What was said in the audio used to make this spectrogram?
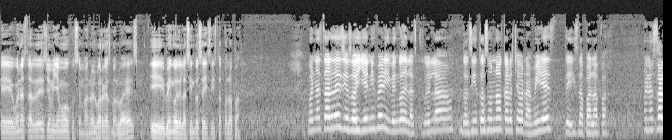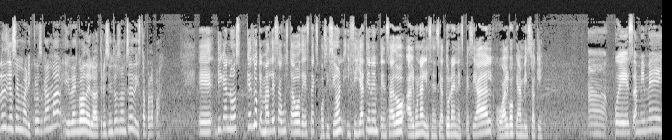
Eh, buenas tardes, yo me llamo José Manuel Vargas Malvaez y vengo de la 106 de Iztapalapa. Buenas tardes, yo soy Jennifer y vengo de la Escuela 201 Carlos Chávez Ramírez de Iztapalapa. Buenas tardes, yo soy Maricruz Gama y vengo de la 311 de Iztapalapa. Eh, díganos, ¿qué es lo que más les ha gustado de esta exposición y si ya tienen pensado alguna licenciatura en especial o algo que han visto aquí? Ah, pues a mí me,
